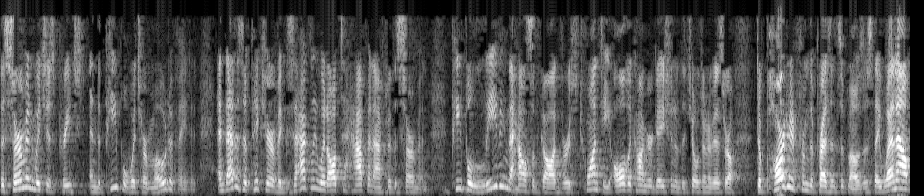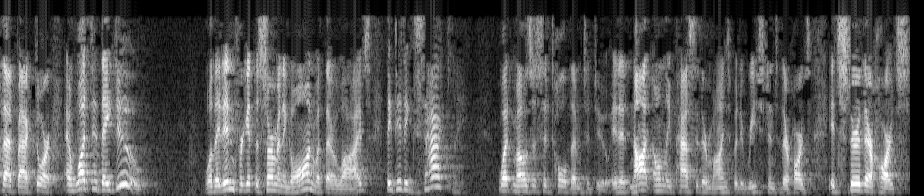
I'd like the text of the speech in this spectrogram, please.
the sermon which is preached and the people which are motivated. And that is a picture of exactly what ought to happen after the sermon. People leaving the house of God, verse 20, all the congregation of the children of Israel departed from the presence of Moses. They went out that back door. And what did they do? Well, they didn't forget the sermon and go on with their lives. They did exactly what Moses had told them to do. It had not only passed through their minds, but it reached into their hearts. It stirred their hearts.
